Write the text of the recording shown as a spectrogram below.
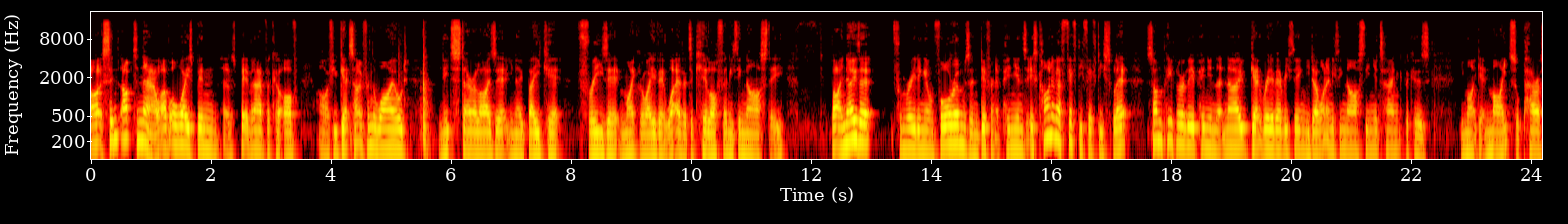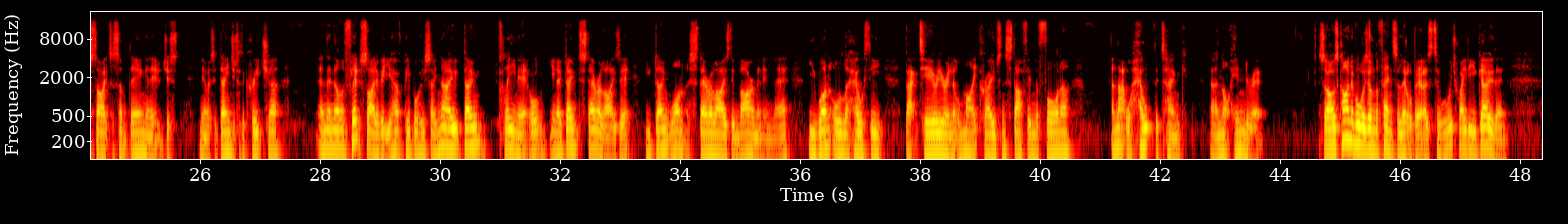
uh, since up to now, I've always been a bit of an advocate of, oh, if you get something from the wild, you need to sterilize it, you know, bake it, freeze it, microwave it, whatever, to kill off anything nasty. But I know that from reading on forums and different opinions, it's kind of a 50 50 split. Some people are of the opinion that no, get rid of everything, you don't want anything nasty in your tank because you might get mites or parasites or something, and it just, you know, it's a danger to the creature. And then on the flip side of it, you have people who say, no, don't clean it or, you know, don't sterilize it. You don't want a sterilized environment in there. You want all the healthy bacteria and little microbes and stuff in the fauna, and that will help the tank, uh, not hinder it. So I was kind of always on the fence a little bit as to well, which way do you go then.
